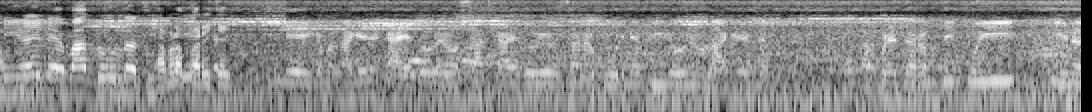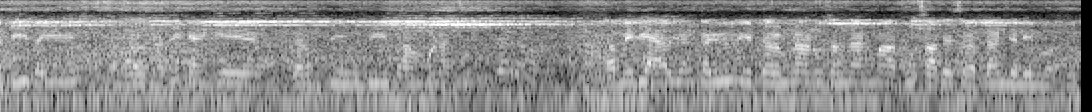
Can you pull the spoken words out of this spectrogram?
નિર્ણય લેવાતો નથી. આપણો પરિચય. મને લાગે છે કાયદો વ્યવસ્થા કાયદો વ્યવસ્થાના ગોળને પી એવું લાગે છે. આપણે ધર્મથી કોઈ એ નથી ભાઈ સંઘર્ષ નથી કારણ કે ધર્મથી હું બી બ્રાહ્મણ છું અમે જે આયોજન કર્યું એ ધર્મના અનુસંધાનમાં હતું, સાથે શ્રદ્ધાંજલિનું હતું.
